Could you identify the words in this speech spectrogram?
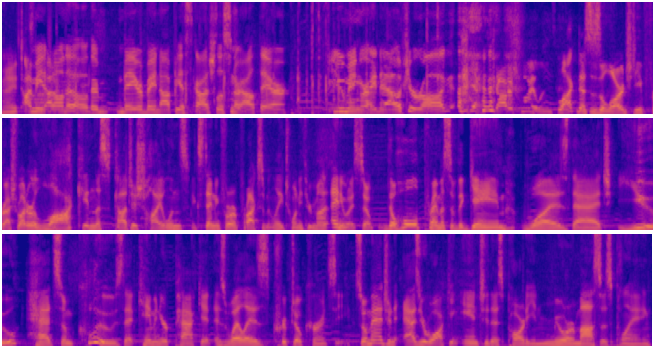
right? I mean, I don't know. There may or may not be a Scottish listener out there fuming right now if you're wrong. Yeah, Scottish Highlands. Loch Ness is a large, deep freshwater loch in the Scottish Highlands, extending for approximately 23 miles. Anyway, so the whole premise of the game was that you had some clues that came in your packet as well as cryptocurrency. So imagine as you're walking into this party and Mura Masa's playing,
